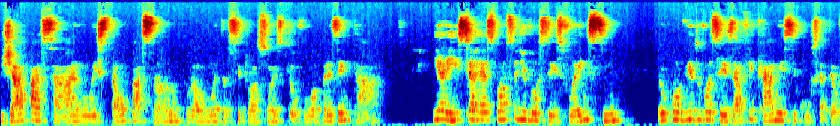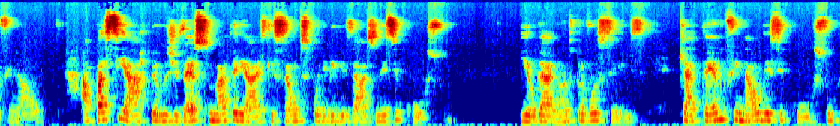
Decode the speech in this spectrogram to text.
já passaram ou estão passando por alguma das situações que eu vou apresentar. E aí, se a resposta de vocês forem sim, eu convido vocês a ficar nesse curso até o final, a passear pelos diversos materiais que são disponibilizados nesse curso. E eu garanto para vocês que até no final desse curso,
